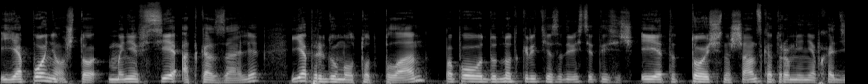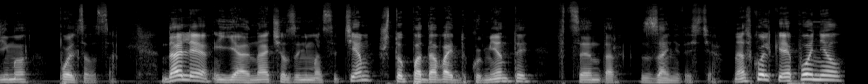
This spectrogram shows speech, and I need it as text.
И я понял, что мне все отказали. Я придумал тот план по поводу открытия за 200 тысяч. И это точно шанс, которым мне необходимо пользоваться. Далее я начал заниматься тем, что подавать документы в центр занятости. Насколько я понял,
